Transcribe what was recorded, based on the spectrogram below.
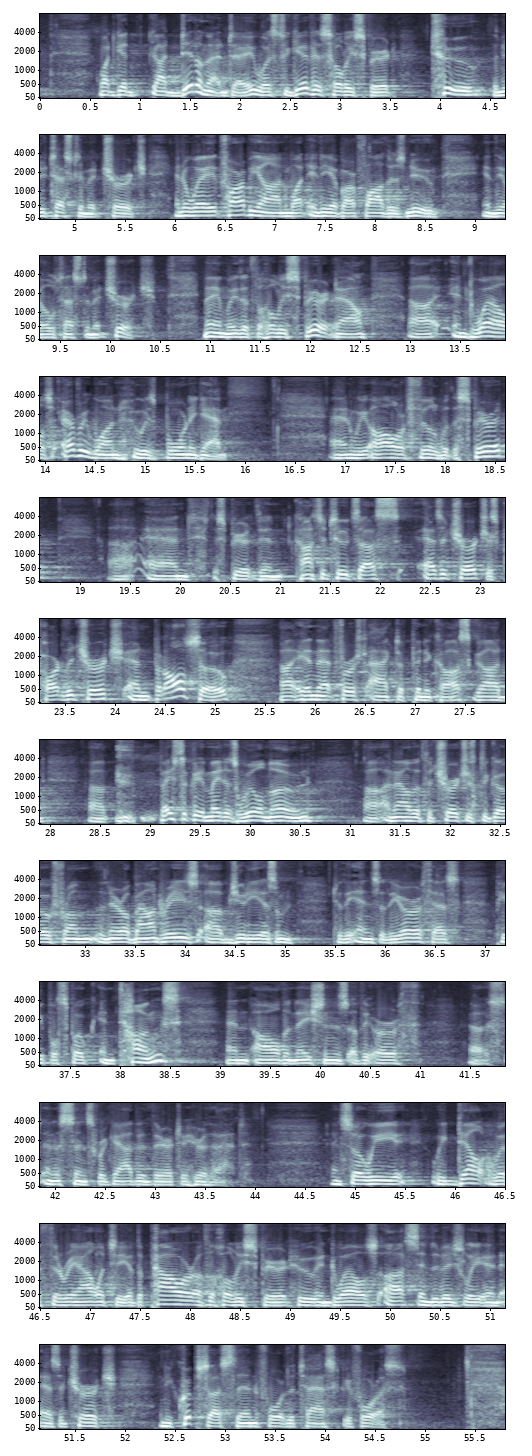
What God did on that day was to give His Holy Spirit to the New Testament church in a way far beyond what any of our fathers knew in the Old Testament church. Namely, that the Holy Spirit now uh, indwells everyone who is born again and we all are filled with the Spirit. Uh, and the Spirit then constitutes us as a church, as part of the church, and but also uh, in that first act of Pentecost, God uh, basically made His will known. Uh, now that the church is to go from the narrow boundaries of Judaism to the ends of the earth, as people spoke in tongues, and all the nations of the earth, uh, in a sense, were gathered there to hear that. And so we, we dealt with the reality of the power of the Holy Spirit who indwells us individually and as a church and equips us then for the task before us.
